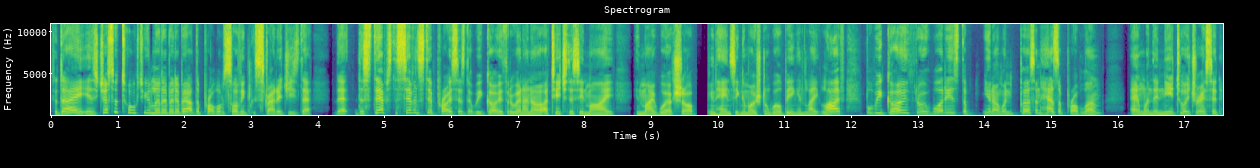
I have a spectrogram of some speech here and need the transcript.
today is just to talk to you a little bit about the problem solving strategies that that the steps, the seven step process that we go through. And I know I teach this in my in my workshop, enhancing emotional well being in late life. But we go through what is the you know when person has a problem and when they need to address it,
